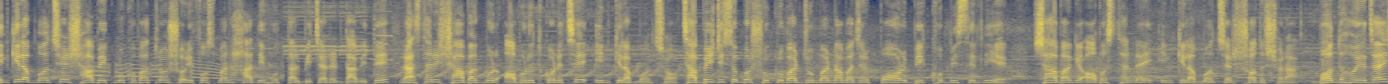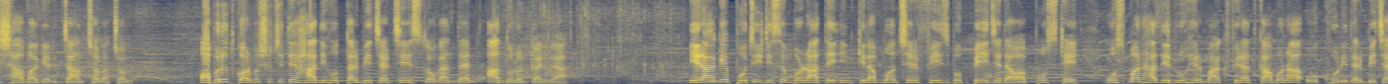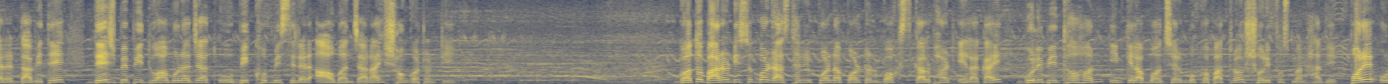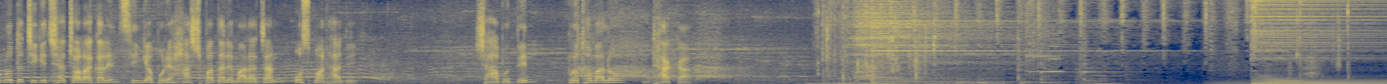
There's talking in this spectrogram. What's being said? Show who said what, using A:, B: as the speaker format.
A: ইনকিলাব মঞ্চের সাবেক মুখপাত্র শরীফ ওসমান হাদি হত্যার বিচারের দাবিতে রাজধানীর শাহবাগ মোড় অবরোধ করেছে ইনকিলাব মঞ্চ। ছাব্বিশ ডিসেম্বর শুক্রবার জুম্মার নামাজের পর বিক্ষোভ মিছিল নিয়ে শাহবাগে অবস্থান নেয় ইনকিলাব মঞ্চের সদস্যরা। বন্ধ হয়ে যায় শাহবাগের যান চলাচল। অবরোধ কর্মসূচিতে হাদি হত্যার বিচার চেয়ে স্লোগান দেন আন্দোলনকারীরা। এর আগে পঁচিশ ডিসেম্বর রাতে ইনকিলাব মঞ্চের ফেসবুক পেজে দেওয়া পোস্টে ওসমান হাদির রুহের মাগফিরাত কামনা ও খরিদের বিচারের দাবিতে দেশব্যাপী দোয়া মোনাজাত ও বিক্ষোভ মিছিলের আহ্বান জানায় সংগঠনটি। গত বারো ডিসেম্বর রাজধানীর পুরানা পল্টন বক্স কালভার্ট এলাকায় গুলিবিদ্ধ হন ইনকিলাব মঞ্চের মুখপাত্র শরীফ ওসমান হাদি। পরে উন্নত চিকিৎসা চলাকালীন সিঙ্গাপুরে হাসপাতালে মারা যান ওসমান হাদি। শাহাবুদ্দিন, প্রথম আলো, ঢাকা।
